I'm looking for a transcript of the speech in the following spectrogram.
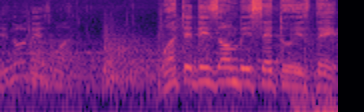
You know this one? What did the zombie say to his date?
